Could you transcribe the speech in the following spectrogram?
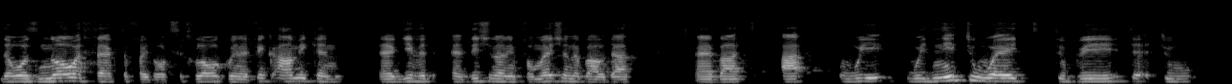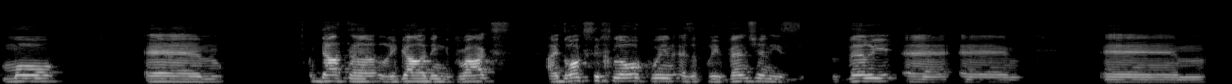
there was no effect of hydroxychloroquine. I think Ami can uh, give it additional information about that, uh, but uh, we we need to wait to be to, to more um, data regarding drugs. Hydroxychloroquine as a prevention is very uh, um, um,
